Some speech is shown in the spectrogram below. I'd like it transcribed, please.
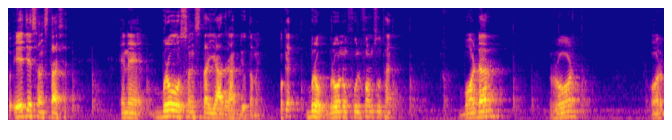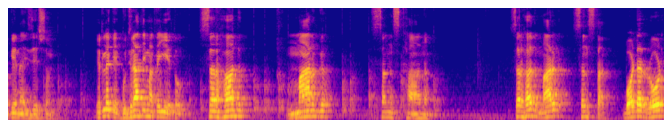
તો એ જે સંસ્થા છે, એને બ્રો સંસ્થા યાદ રાખજો તમે. ઓકે? બ્રો. બ્રોનું ફૂલ ફોર્મ શું થાય? Border, road, organisation. એટલે કે ગુજરાતીમાં કહીએ તો સરહદ, માર્ગ, સંસ્થાન. સરહદ, માર્ગ, સંસ્થાન. બોર્ડર રોડ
